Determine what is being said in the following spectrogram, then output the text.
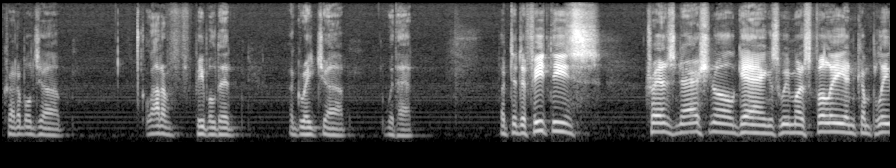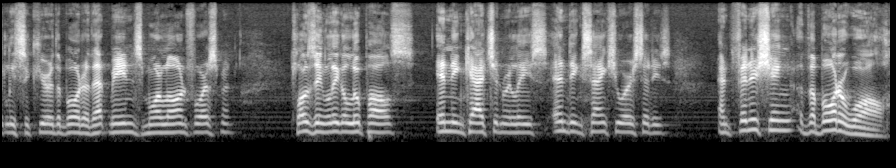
incredible job. A lot of people did a great job with that. But to defeat these transnational gangs, we must fully and completely secure the border. That means more law enforcement, closing legal loopholes, ending catch and release, ending sanctuary cities, and finishing the border wall,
